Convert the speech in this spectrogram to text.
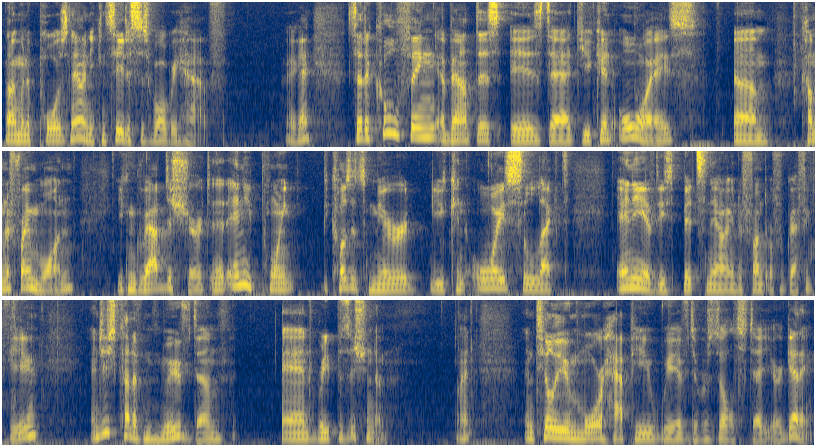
But I'm going to pause now and you can see this is what we have. Okay, so the cool thing about this is that you can always um, come to frame one, you can grab the shirt and at any point, because it's mirrored, you can always select any of these bits now in the front orthographic view and just kind of move them and reposition them, right? Until you're more happy with the results that you're getting.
